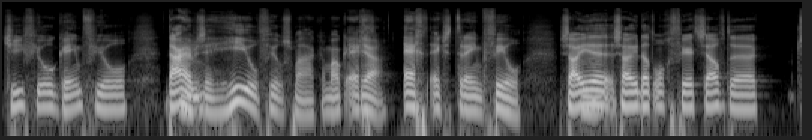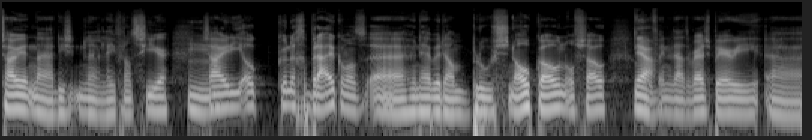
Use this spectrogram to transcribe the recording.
G-Fuel, Game Fuel. Daar mm. hebben ze heel veel smaken, maar ook echt, ja. echt extreem veel. Zou je, mm. zou je dat ongeveer hetzelfde, zou je, nou ja, die nou, leverancier, mm. zou je die ook kunnen gebruiken? Want uh, hun hebben dan Blue Snow Cone of zo. Ja. Of inderdaad raspberry, uh,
